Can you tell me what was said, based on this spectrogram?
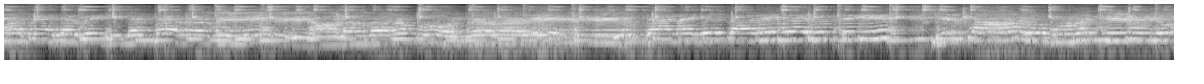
மலரவு நிலத்தரவே ஆலமரம் போன்றவரே இருந்தாலும் உனக்கிடையோ.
